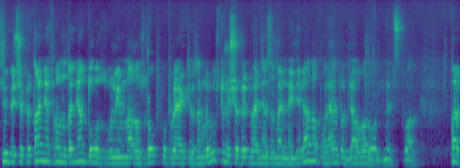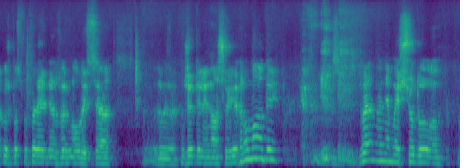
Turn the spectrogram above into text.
Слідуюче питання про надання дозволів на розробку проєктів землеустрою щодо відведення земельних ділянок в оренду для городництва. Також безпосередньо звернулися е, жителі нашої громади зверненнями щодо е,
